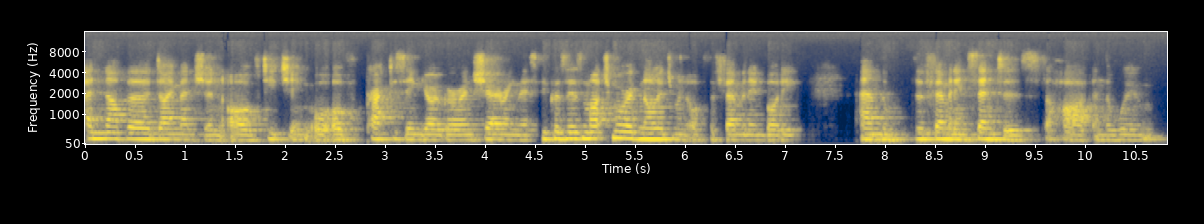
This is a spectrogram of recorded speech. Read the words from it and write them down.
another dimension of teaching or of practicing yoga and sharing this because there's much more acknowledgement of the feminine body and the, the feminine centers, the heart and the womb.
